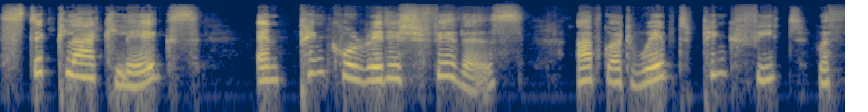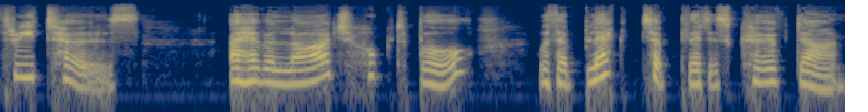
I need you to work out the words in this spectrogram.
stick-like legs, and pink or reddish feathers. I've got webbed pink feet with three toes. I have a large hooked bill with a black tip that is curved down.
